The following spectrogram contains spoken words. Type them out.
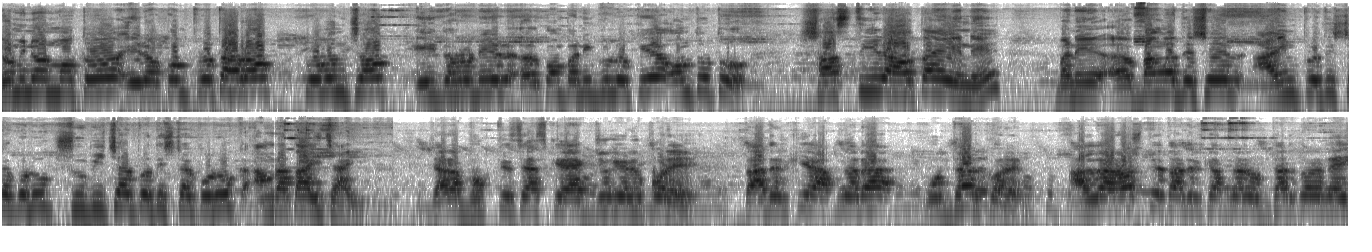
ডোমিনোর মতো এরকম প্রতারক প্রবঞ্চক এই ধরনের কোম্পানিগুলোকে অন্তত শাস্তির আওতায় এনে মানে বাংলাদেশের আইন প্রতিষ্ঠা করুক সুবিচার প্রতিষ্ঠা করুক আমরা তাই চাই। যারা ভুগতেছে আজকে এক যুগের উপরে তাদেরকে আপনারা উদ্ধার করেন। আল্লাহর হস্তে তাদেরকে আপনারা উদ্ধার করেন। এই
